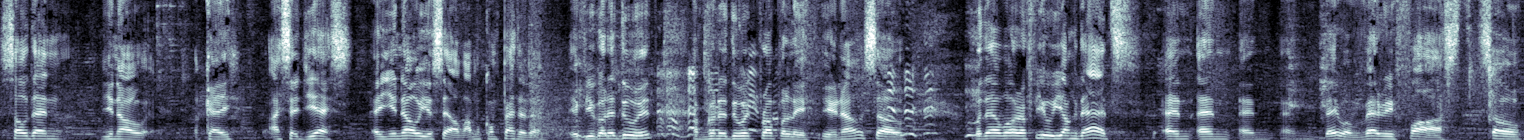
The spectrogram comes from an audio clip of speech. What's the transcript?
So then, you know, okay, I said yes. And you know yourself, I'm a competitor. If you're gonna do it, I'm gonna do it properly, you know. So, but there were a few young dads and and and and they were very fast. So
